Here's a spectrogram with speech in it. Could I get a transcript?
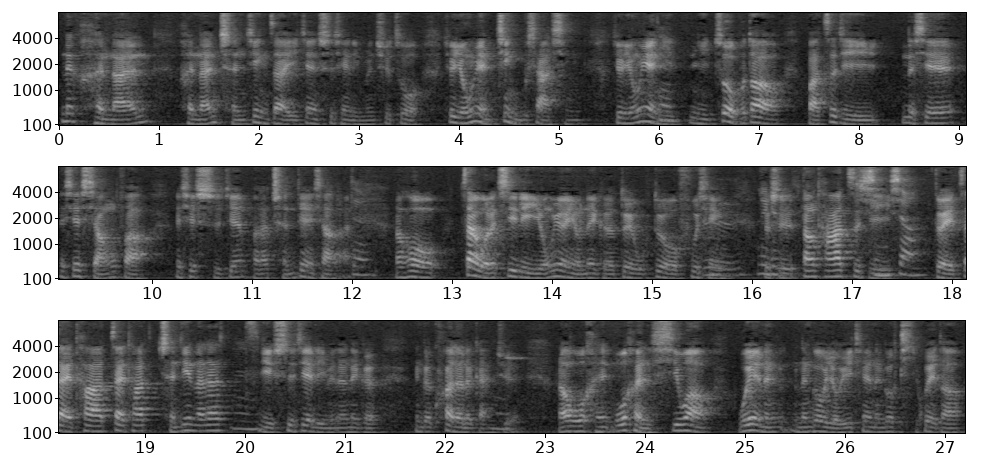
那个很难很难沉浸在一件事情里面去做，就永远静不下心，就永远你你做不到把自己那些那些想法那些时间把它沉淀下来。对。然后在我的记忆里，永远有那个对我对我父亲，嗯就是当他自己，对在他在他沉浸在他嗯。自己世界里面的那个、那个快乐的感觉。然后我很我很希望我也能能够有一天能够体会到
